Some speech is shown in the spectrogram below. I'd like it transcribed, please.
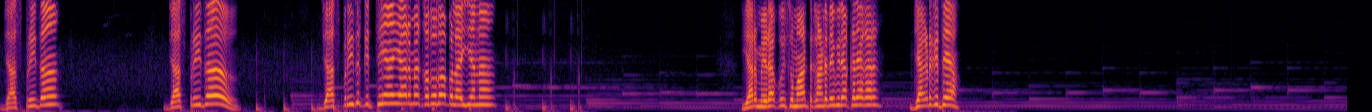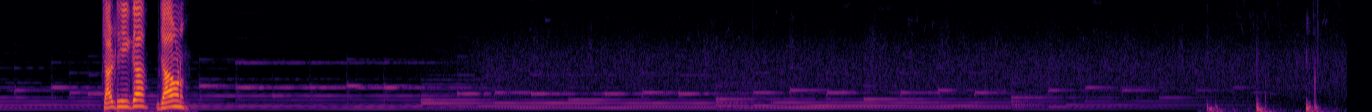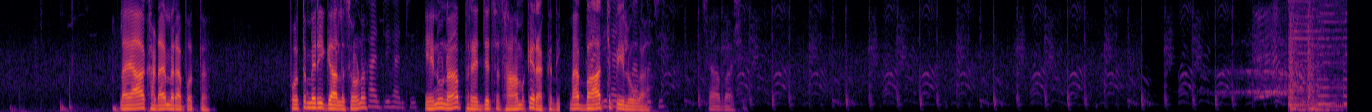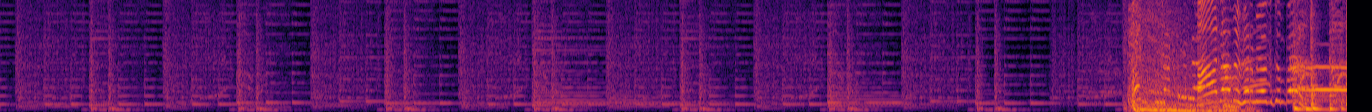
ਜਸਪ੍ਰੀਤ ਜਸਪ੍ਰੀਤ ਜਸਪ੍ਰੀਤ ਕਿੱਥੇ ਆ ਯਾਰ ਮੈਂ ਕਦੋਂ ਦਾ ਬੁਲਾਈ ਜਾਣਾ ਯਾਰ ਮੇਰਾ ਕੋਈ ਸਮਾਨ ਟਿਕਾਣੇ ਤੇ ਵੀ ਰੱਖ ਦਿਆ ਕਰ ਜੈਕਟ ਕਿੱਥੇ ਆ ਚੱਲ ਠੀਕ ਆ ਜਾ ਹੁਣ ਲੈ ਆ ਖੜਾ ਹੈ ਮੇਰਾ ਪੁੱਤ। ਪੁੱਤ ਮੇਰੀ ਗੱਲ ਸੁਣ। ਹਾਂਜੀ ਹਾਂਜੀ। ਇਹਨੂੰ ਨਾ ਫ੍ਰਿਜ 'ਚ ਸਾਂਭ ਕੇ ਰੱਖ ਦੀ। ਮੈਂ ਬਾਅਦ 'ਚ ਪੀ ਲੂੰਗਾ। ਸ਼ਾਬਾਸ਼। आ जाते फिर म्यूज़िक पर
